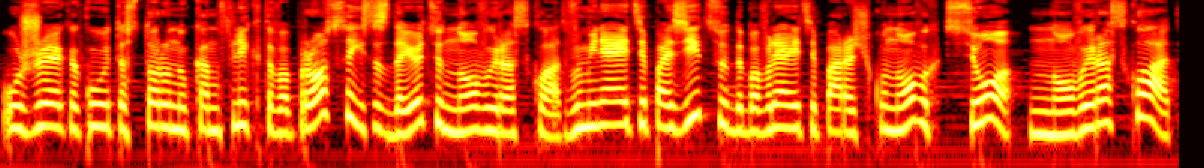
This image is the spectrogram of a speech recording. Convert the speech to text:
уже какую-то сторону конфликта вопроса и создаете новый расклад. Вы меняете позицию, добавляете парочку новых. Все, новый расклад.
